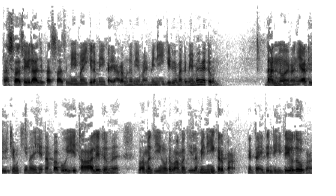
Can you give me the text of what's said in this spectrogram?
ප්‍රස්වාස වෙලාවේදී ප්‍රස්වාසය මෙහිමයි කියලා මේකයි අරමුණ මෙහිමයි මෙනෙහි කිරුවේ මට මෙහිමයි වැටුනේ. දන්නවනම් එයාට ඒකෙම කියනවා එහෙනම් බබෝ ඒ තාලෙටම වම තිනකොට වම කියලා මෙනෙහි කරපන්. නැත්නම් එතෙන්ට හිත යොදවපන්.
